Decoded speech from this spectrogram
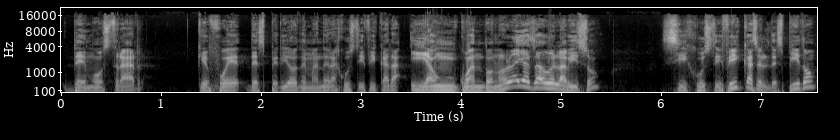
demostrar que fue despedido de manera justificada y aun cuando no le hayas dado el aviso, si justificas el despido,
